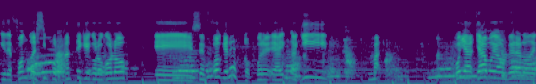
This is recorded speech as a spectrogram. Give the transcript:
y de fondo es importante que Colo Colo eh, se enfoque en esto. Por, eh, aquí voy a, ya voy a volver a lo de,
